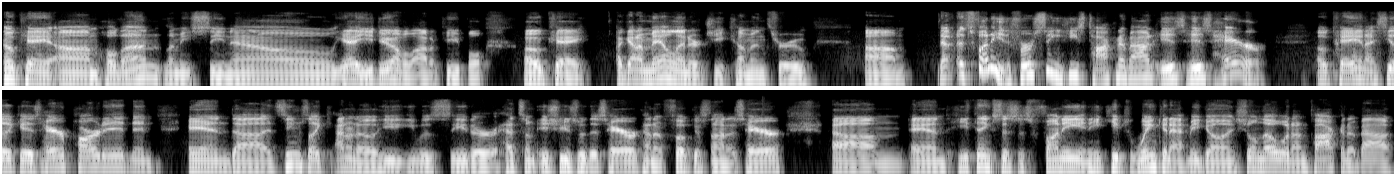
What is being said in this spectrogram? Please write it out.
Okay, um, hold on. Let me see now. Yeah, you do have a lot of people. Okay, I got a male energy coming through. Um, now it's funny. The first thing he's talking about is his hair. Okay, and I see like his hair parted, and and uh, it seems like I don't know. He he was either had some issues with his hair, kind of focused on his hair, um, and he thinks this is funny, and he keeps winking at me, going, "She'll know what I'm talking about."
